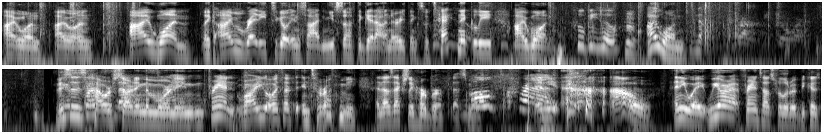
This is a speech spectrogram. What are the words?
I won. I won. I won. Like I'm ready to go inside and you still have to get out and everything. So technically I won. Who be who? Hmm, I won. No. This Your is how we're starting the morning. Fran, why do you always have to interrupt me? And that was actually her burp that smells. Oh, crap. And you, ow. Anyway, we are at Fran's house for a little bit because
